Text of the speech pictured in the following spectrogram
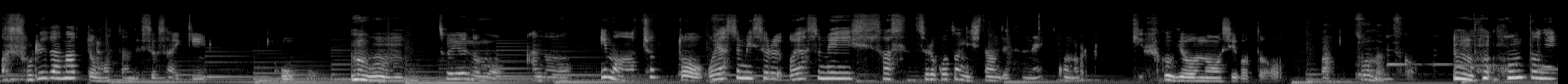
あそれだなって思ったんですよ最近。ほうう。んうんうん、そういうのもあの今ちょっとお休みするお休みさすることにしたんですね。この副業のお仕事を。あそうなんですか。うんほ本当に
